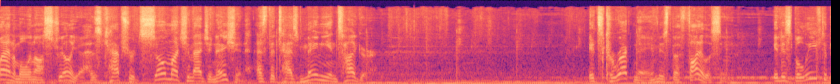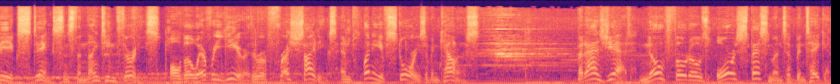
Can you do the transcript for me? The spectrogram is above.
animal in Australia has captured so much imagination as the Tasmanian tiger. Its correct name is the thylacine. It is believed to be extinct since the 1930s, although every year there are fresh sightings and plenty of stories of encounters. But as yet, no photos or specimens have been taken.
